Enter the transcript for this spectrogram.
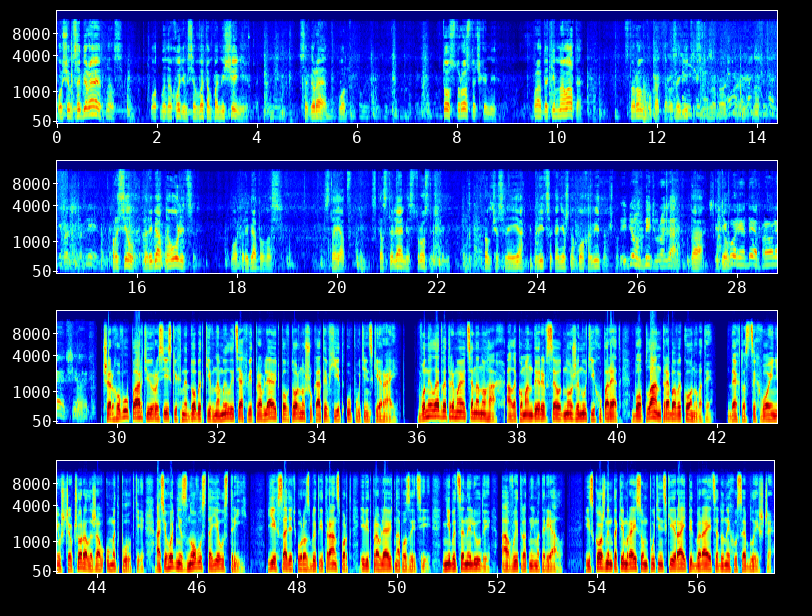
В общем, собирают нас. Вот мы находимся в этом помещении. Собирают. Вот. Кто с тросточками. Правда, темновато. В сторонку как-то разойдитесь. Да. Просил ребят на улице. Вот ребята у нас стоят с костылями, с тросточками. В том числе и я. Лица, конечно, плохо видно, что. Идем бить врага. Да, идем. Категория Д отправляют всех. Да. это. Чергову партію російських недобитків на милицях відправляють повторно шукати вхід у путінський рай. Вони ледве тримаються на ногах, але командири все одно женуть їх уперед, бо план треба виконувати. Дехто з цих воїнів ще вчора лежав у медпункті, а сьогодні знову стає у стрій. Їх садять у розбитий транспорт і відправляють на позиції, ніби це не люди, а витратний матеріал. І з кожним таким рейсом путінський рай підбирається до них усе ближче.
